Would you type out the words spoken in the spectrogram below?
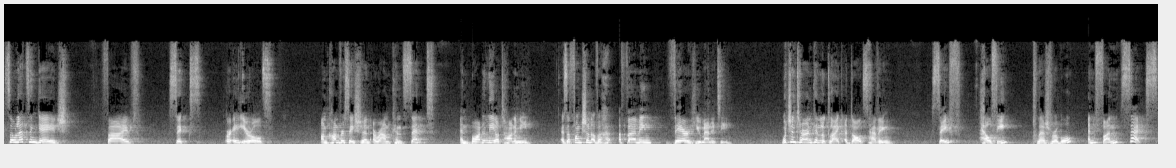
so let's engage five, six, or eight year olds on conversation around consent and bodily autonomy as a function of affirming their humanity, which in turn can look like adults having safe, healthy, pleasurable, and fun sex.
